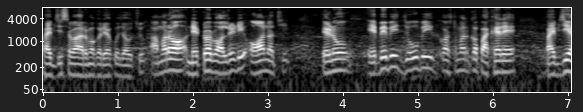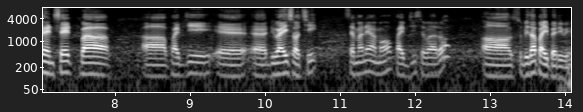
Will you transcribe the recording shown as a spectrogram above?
ଫାଇଭ୍ ଜି ସେବା ଆରମ୍ଭ କରିବାକୁ ଯାଉଛୁ ଆମର ନେଟୱାର୍କ ଅଲରେଡ଼ି ଅନ୍ ଅଛି ତେଣୁ ଏବେ ବି ଯେଉଁ ବି କଷ୍ଟମରଙ୍କ ପାଖରେ ଫାଇଭ୍ ଜି ହ୍ୟାଣ୍ଡସେଟ୍ ବା ଫାଇଭ୍ ଜି ଡିଭାଇସ୍ ଅଛି ସେମାନେ ଆମ ଫାଇଭ୍ ଜି ସେବାର ସୁବିଧା ପାଇପାରିବେ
